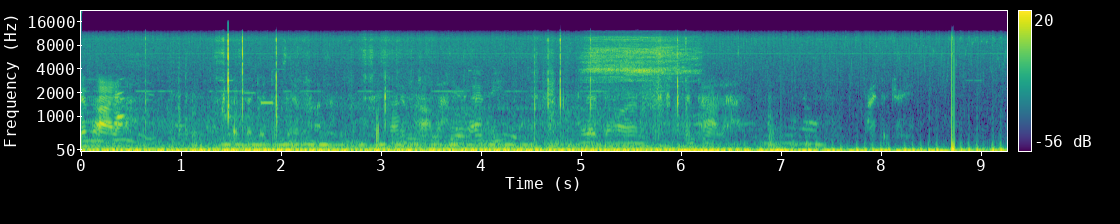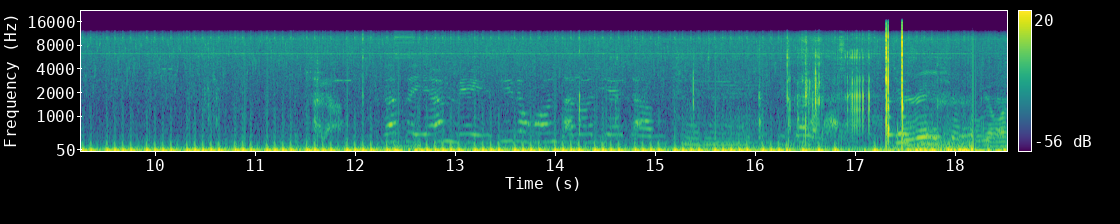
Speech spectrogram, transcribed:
Impala. Impala. Impala. Right the tree. Hello. That's a young man. You see the horns are not yet um, developed. You really should. You must not do a video blog now.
